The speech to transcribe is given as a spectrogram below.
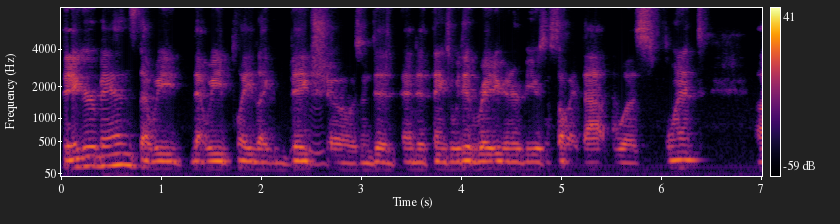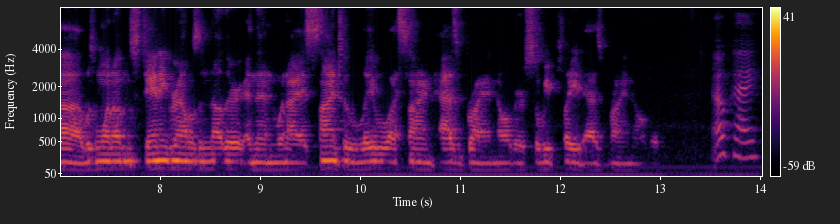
bigger bands that we that we played like big mm-hmm. shows and did and did things. We did radio interviews and stuff like that. Was Splint uh, was one of them. Standing Ground was another. And then when I signed to the label, I signed as Brian Elder. So we played as Brian Elder. Okay.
